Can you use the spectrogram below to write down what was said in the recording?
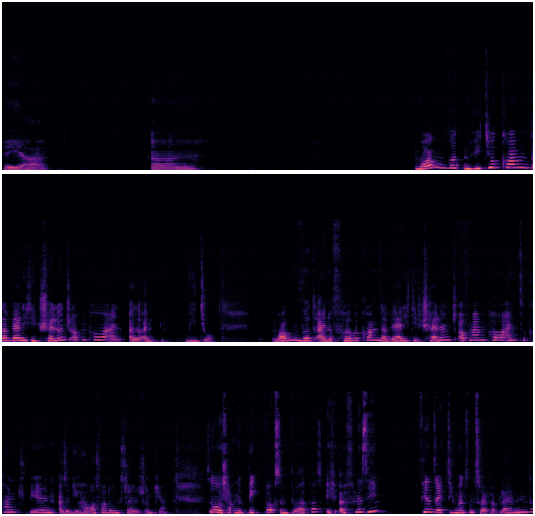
Ja. Äh, morgen wird ein Video kommen, da werde ich die Challenge auf dem Power 1, also ein Video. Morgen wird eine Folge kommen, da werde ich die Challenge auf meinem Power 1 Account spielen, also die Herausforderungschallenge und ja. So, ich habe eine Big Box im Brawl Pass. Ich öffne sie. 64 Münzen, 2 verbleibende,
